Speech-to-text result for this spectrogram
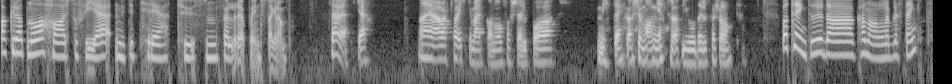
Akkurat nå har Sofie 93 000 følgere på Instagram. Så jeg vet ikke. Nei, jeg har i hvert fall ikke merka noe forskjell på mitt engasjement etter at Jodel forsvant. Hva tenkte du da kanalene ble stengt?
